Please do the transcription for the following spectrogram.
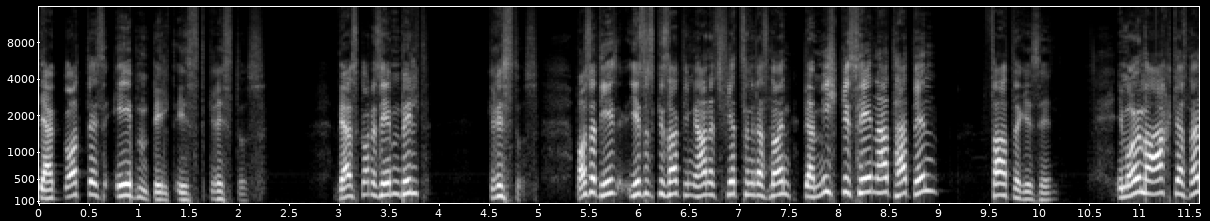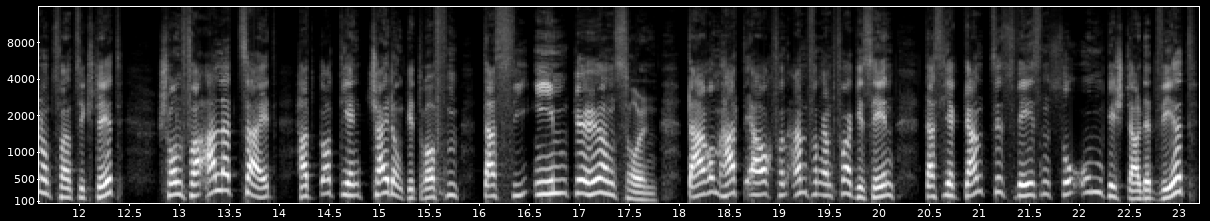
der Gottes Ebenbild ist, Christus. Wer ist Gottes Ebenbild? Christus. Was hat Jesus gesagt im Johannes 14, Vers 9? Wer mich gesehen hat, hat den Vater gesehen. Im Römer 8, Vers 29 steht, schon vor aller Zeit hat Gott die Entscheidung getroffen, dass sie ihm gehören sollen. Darum hat er auch von Anfang an vorgesehen, dass ihr ganzes Wesen so umgestaltet wird,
